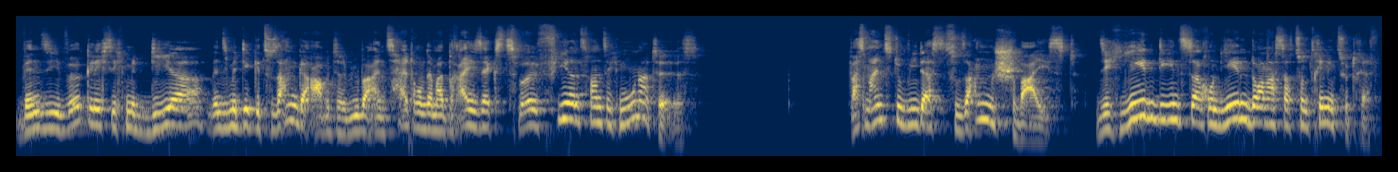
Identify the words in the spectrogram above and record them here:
wenn sie wirklich sich mit dir, wenn sie mit dir zusammengearbeitet haben über einen Zeitraum, der mal 3, 6, 12, 24 Monate ist. Was meinst du, wie das zusammenschweißt, sich jeden Dienstag und jeden Donnerstag zum Training zu treffen?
